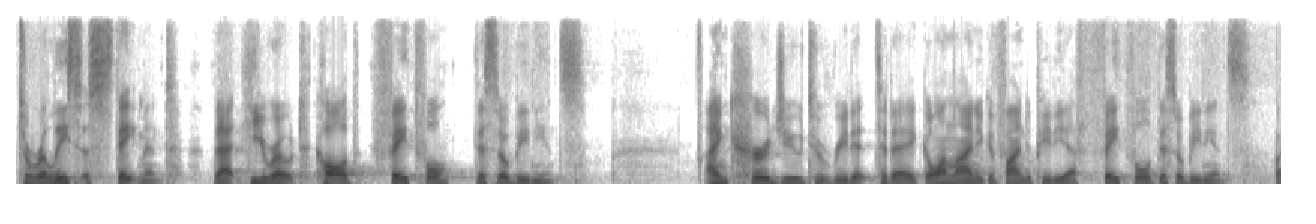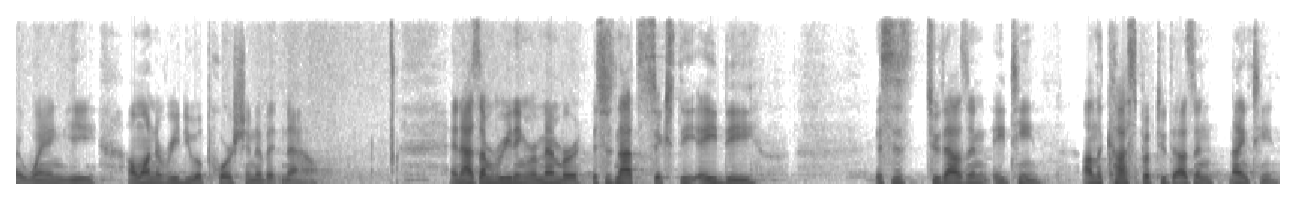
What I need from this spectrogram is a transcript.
to release a statement that he wrote called Faithful Disobedience. I encourage you to read it today. Go online, you can find a PDF Faithful Disobedience by Wang Yi. I want to read you a portion of it now. And as I'm reading, remember, this is not 60 AD, this is 2018, on the cusp of 2019.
